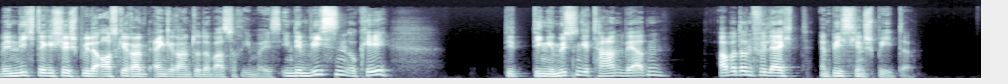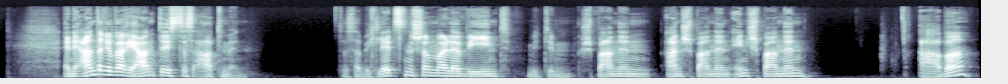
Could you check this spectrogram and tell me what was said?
wenn nicht der Geschirrspüler ausgeräumt, eingeräumt oder was auch immer ist. In dem Wissen, okay, die Dinge müssen getan werden, aber dann vielleicht ein bisschen später. Eine andere Variante ist das Atmen. Das habe ich letztens schon mal erwähnt mit dem Spannen, Anspannen, Entspannen. Aber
